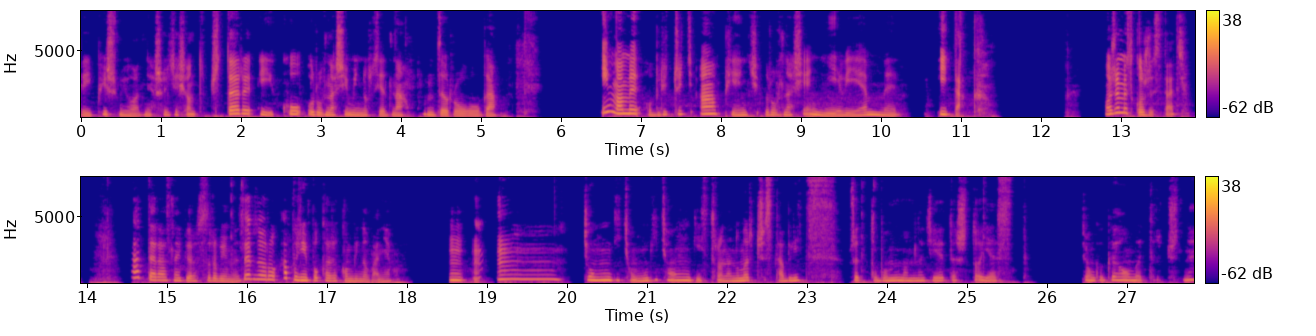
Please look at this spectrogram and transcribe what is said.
i pisz mi ładnie 64 i Q równa się minus 1 druga. I mamy obliczyć A5 równa się nie wiemy. I tak. Możemy skorzystać. A teraz najpierw zrobimy ze wzoru, a później pokażę kombinowanie. Mm, mm, mm. Ciągi, ciągi, ciągi. Strona numer 3 tablic. Przed Tobą, mam nadzieję, też to jest. Ciąg geometryczny.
